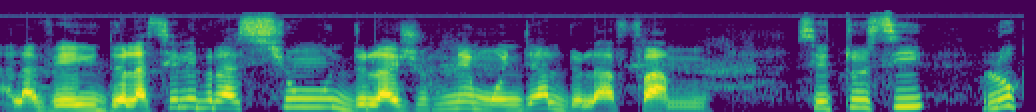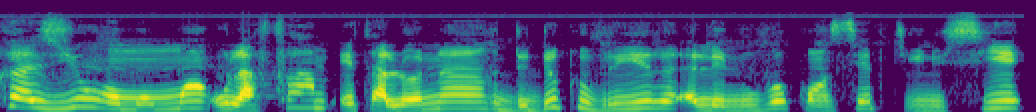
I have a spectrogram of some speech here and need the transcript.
à la veille de la célébration de la Journée mondiale de la femme. C'est aussi l'occasion au moment où la femme est à l'honneur de découvrir les nouveaux concepts initiés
